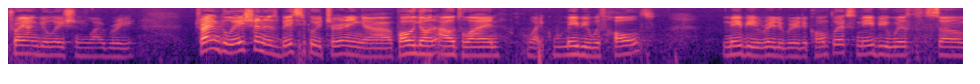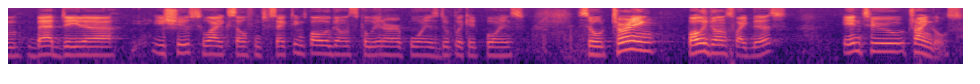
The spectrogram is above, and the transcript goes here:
triangulation library. Triangulation is basically turning a polygon outline, like maybe with holes, maybe really, really complex, maybe with some bad data issues like self-intersecting polygons, collinear points, duplicate points. So turning polygons like this into triangles.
